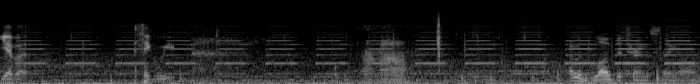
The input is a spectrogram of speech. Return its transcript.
Yeah, but I think we. I don't know. I would love to turn this thing off.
